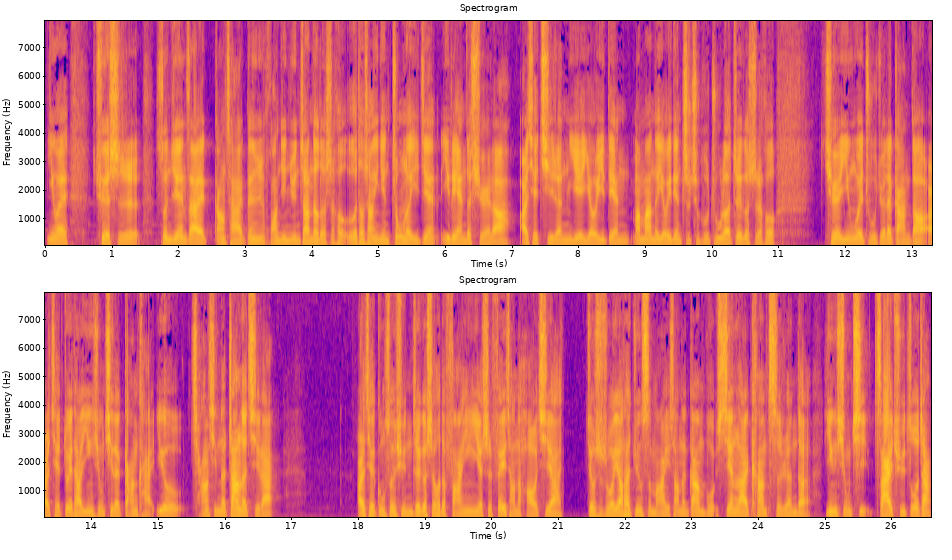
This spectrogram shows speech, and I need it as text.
因为确实孙坚在刚才跟黄巾军战斗的时候，额头上已经中了一箭，一脸的血了啊，而且其人也有一点慢慢的有一点支持不住了。这个时候。却因为主角的赶到，而且对他英雄气的感慨，又强行的站了起来。而且公孙寻这个时候的反应也是非常的豪气啊，就是说要他军司马以上的干部先来看此人的英雄气，再去作战。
